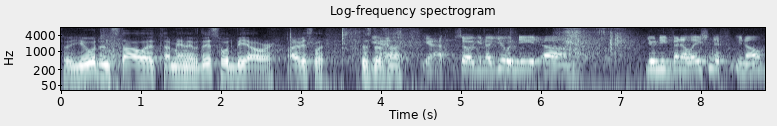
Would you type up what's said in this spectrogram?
So you would install it. I mean, if this would be our obviously, this does Yeah, not. yeah. So you know, you would need um, you need ventilation if you know,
